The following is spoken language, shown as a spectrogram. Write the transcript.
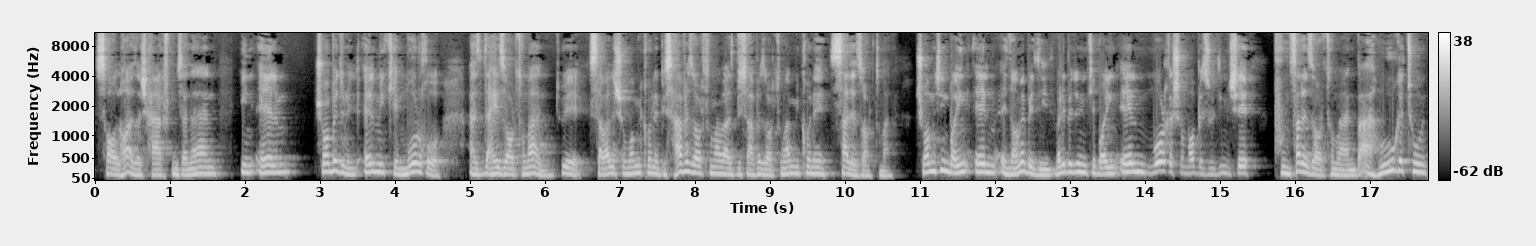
سالها ازش حرف می‌زنن این علم شما بدونید علمی که مرغ از ده هزار تومن توی سبد شما می‌کنه 27 هزار تومن و از 27 هزار تومن می‌کنه 100 هزار تومن. شما می‌تونید با این علم ادامه بدید ولی بدونید که با این علم مرغ شما به زودی میشه 500 هزار تومن. و حقوقتون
